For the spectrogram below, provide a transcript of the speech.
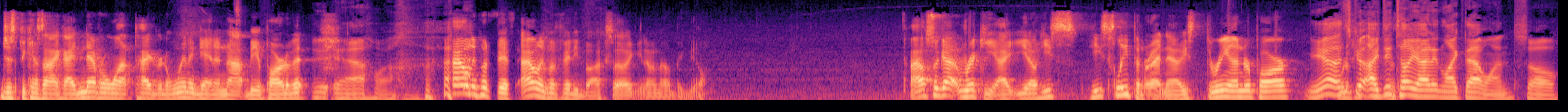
just because I I never want Tiger to win again and not be a part of it. Yeah, well, I only put 50, I only put fifty bucks, so you know, no big deal. I also got Rickie. I you know he's he's sleeping right now. He's three under par. yeah, that's good. I did tell you I didn't like that one, so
